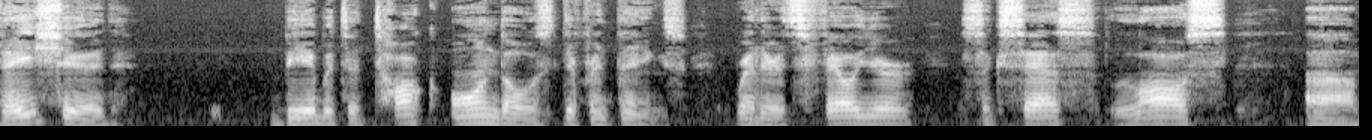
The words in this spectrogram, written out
they should be able to talk on those different things, whether it's failure, success, loss, um,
